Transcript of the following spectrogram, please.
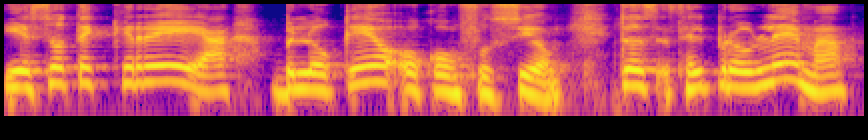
y eso te crea bloqueo o confusión. Entonces, el problema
